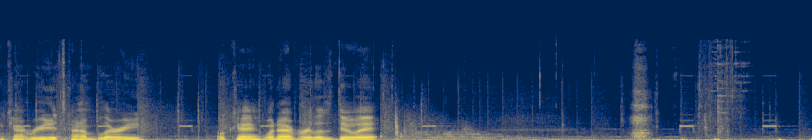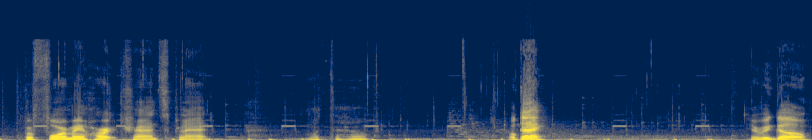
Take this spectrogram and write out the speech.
I can't read it, it's kind of blurry. Okay, whatever, let's do it. Perform a heart transplant. What the hell? Okay. Here we go.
